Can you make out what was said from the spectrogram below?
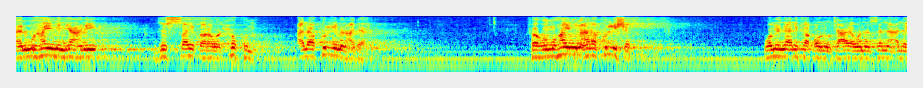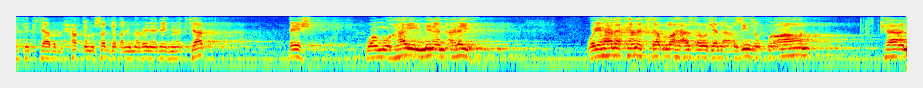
المهيمن يعني ذو السيطرة والحكم. على كل من عداه. فهو مهيمن على كل شيء. ومن ذلك قوله تعالى ونزلنا عليك الكتاب بالحق مصدقا لما بين يديه من الكتاب. إيش؟ ومهيمنا عليه. ولهذا كان كتاب الله عز وجل عزيز القرآن كان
